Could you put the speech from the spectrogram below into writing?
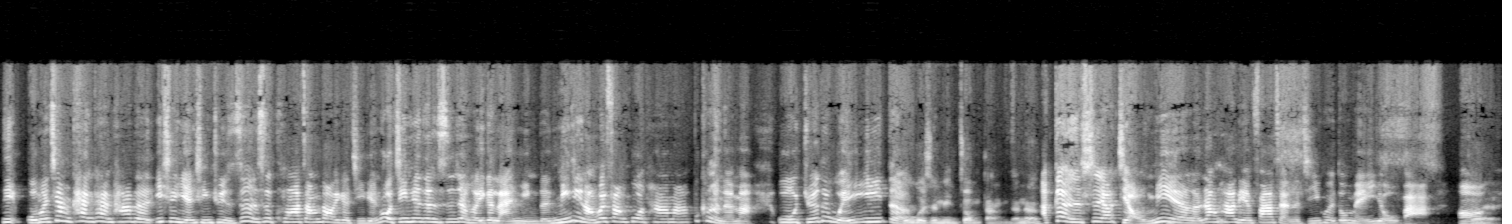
你我们这样看看他的一些言行举止，真的是夸张到一个极点。如果今天真的是任何一个蓝营的民进党会放过他吗？不可能嘛！我觉得唯一的，如果是民众党的呢？啊，更是要剿灭了，让他连发展的机会都没有吧？哦。对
